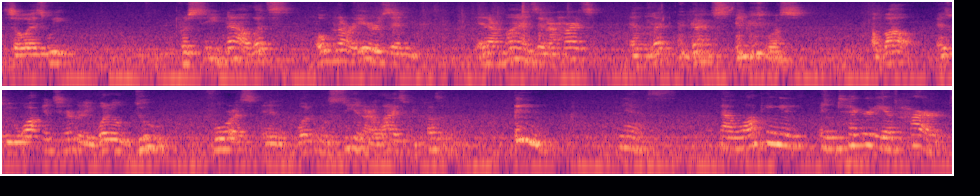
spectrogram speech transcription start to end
So as we proceed now, let's open our ears and, and our minds and our hearts and let God speak to us about, as we walk in integrity, what it'll do for us and what we'll see in our lives because of it. Yes. Now, walking in integrity of heart,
